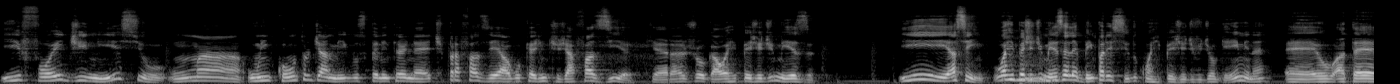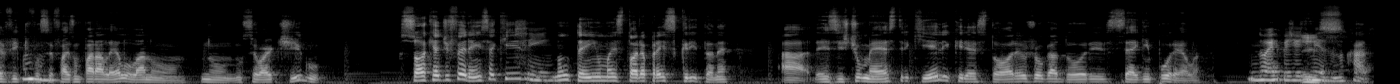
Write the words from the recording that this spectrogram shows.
e foi de início uma, um encontro de amigos pela internet para fazer algo que a gente já fazia, que era jogar o RPG de mesa. E, assim, o RPG uhum. de mesa é bem parecido com o RPG de videogame, né? É, eu até vi que uhum. você faz um paralelo lá no, no, no, seu artigo. Só que a diferença é que Sim. não tem uma história pré-escrita, né? Ah, existe o mestre que ele cria a história e os jogadores seguem por ela. No RPG de Isso. mesa, no caso.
